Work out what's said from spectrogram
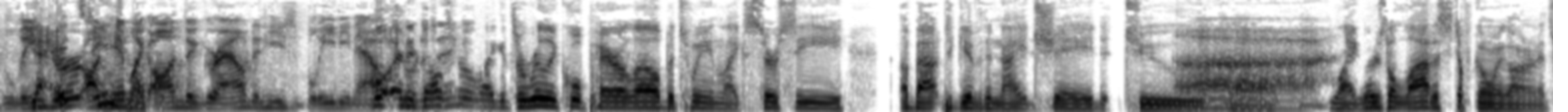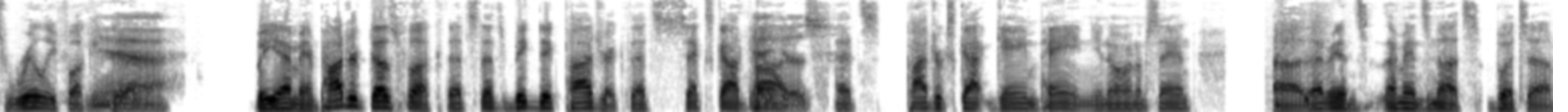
linger on him like, like on the ground and he's bleeding out? well and it's also thing? like it's a really cool parallel between like Cersei about to give the nightshade to uh, Ah, like there's a lot of stuff going on and it's really fucking good yeah, But yeah, man, Podrick does fuck. That's that's big dick Podrick. That's sex god yeah, he Pod. does. That's Podrick's got game pain. You know what I'm saying? Uh, that man's that man's nuts. But uh,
